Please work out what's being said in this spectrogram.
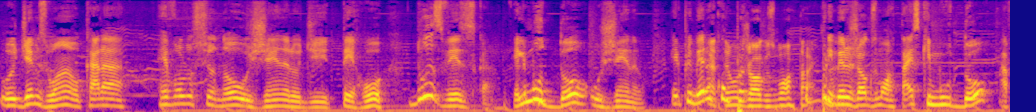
O James Wan, o cara revolucionou o gênero de terror duas vezes, cara. Ele mudou o gênero. Ele primeiro É, tem compro- os Jogos Mortais. O primeiro Jogos Mortais que mudou a,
